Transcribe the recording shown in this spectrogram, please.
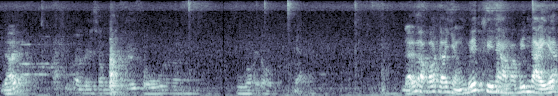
Đấy. Để mà có thể nhận biết khi nào mà pin đầy á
